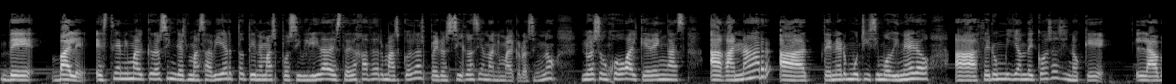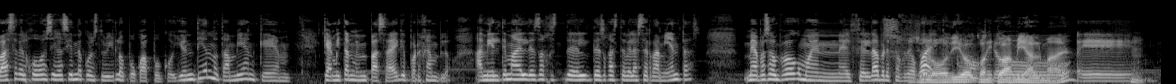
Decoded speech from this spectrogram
de, vale, este Animal Crossing es más abierto, tiene más posibilidades, te deja hacer más cosas, pero sigue siendo Animal Crossing. No, no es un juego al que vengas a ganar, a tener muchísimo dinero, a hacer un millón de cosas, sino que la base del juego sigue siendo construirlo poco a poco. Yo entiendo también que, que a mí también me pasa, ¿eh? que por ejemplo, a mí el tema del, desgaste, del desgaste de las herramientas me ha pasado un poco como en el Zelda Breath of the Wild. Yo lo odio como, con pero, toda mi alma, ¿eh? eh hmm.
